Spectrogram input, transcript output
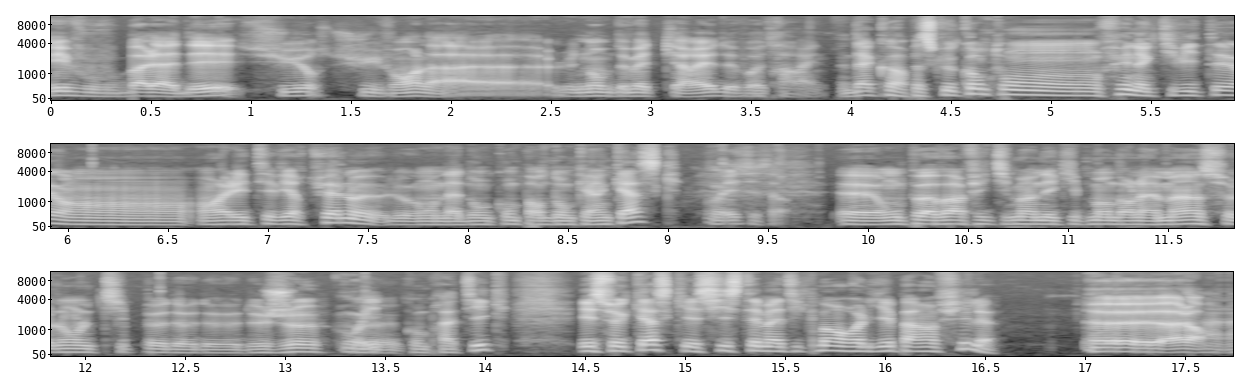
et vous vous baladez sur suivant la- le nombre de mètres carrés de votre arène. D'accord, parce que quand on fait une activité en, en réalité virtuelle, le- on, a donc, on porte donc un casque. Oui, c'est ça. Euh, on peut avoir effectivement un équipement dans la main selon le type de, de- de jeu Oui. euh, qu'on pratique. Et ce casque est systématiquement relié par un fil? Euh, alors, Ah.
